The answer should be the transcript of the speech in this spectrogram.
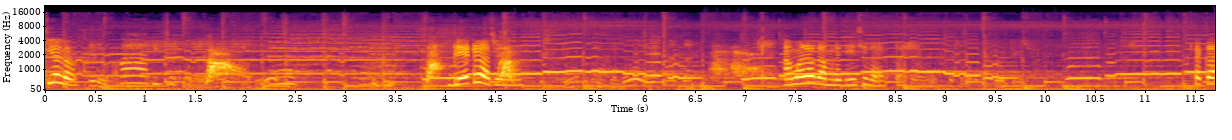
কি হলো? ব্লেডও আছে হয়। আমারও কামড়ে দিয়েছিল একবার। টাকা।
